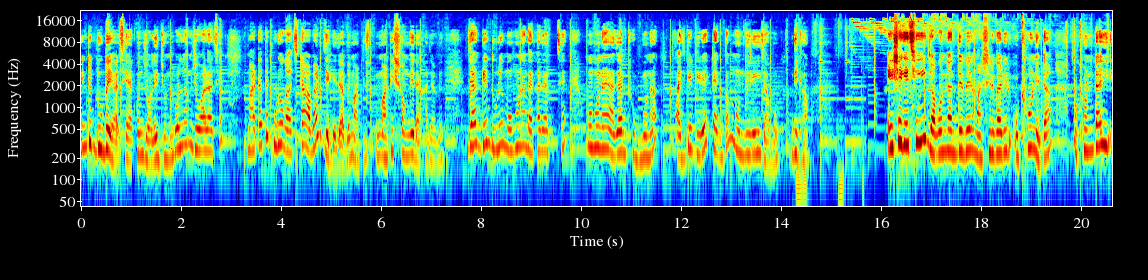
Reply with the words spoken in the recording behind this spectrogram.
কিন্তু ডুবে আছে এখন জলের জন্য। বললাম জোয়ার আছে। ভাটাতে পুরো গাছটা আবার জেগে যাবে, মাটির মাটির সঙ্গে দেখা যাবে। যাকে দূরে মোহনা দেখা যাচ্ছে। মোহনায় আজ আর ঢুকবো না। আজকে ডিরেক্ট একদম মন্দিরেই যাব, দীঘা। এসে গেছি জগন্নাথ দেবের মাসির বাড়ির উঠোন এটা। উঠোনটাই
